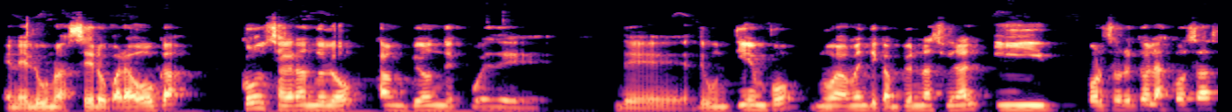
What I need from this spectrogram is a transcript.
en el 1 a 0 para Boca, consagrándolo campeón después de, un tiempo, nuevamente campeón nacional y por sobre todas las cosas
